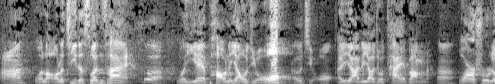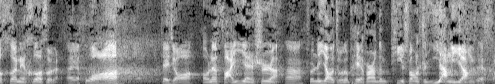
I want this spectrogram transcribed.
啊，我姥姥鸡的酸菜，呵，我爷爷泡那药酒。还有酒，哎呀，这药酒太棒了！嗯，我二叔就喝那喝死的。哎，嚯，这酒，后来法医验尸啊，嗯说那药酒的配方跟砒霜是一样一样的，这好，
